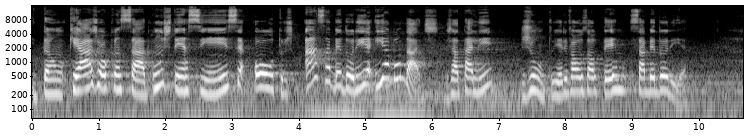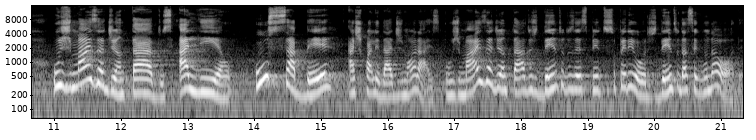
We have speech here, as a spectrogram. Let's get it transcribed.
Então, que haja alcançado, uns têm a ciência, outros a sabedoria e a bondade. Já está ali junto, e ele vai usar o termo sabedoria. Os mais adiantados aliam o saber às qualidades morais. Os mais adiantados dentro dos espíritos superiores, dentro da segunda ordem.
